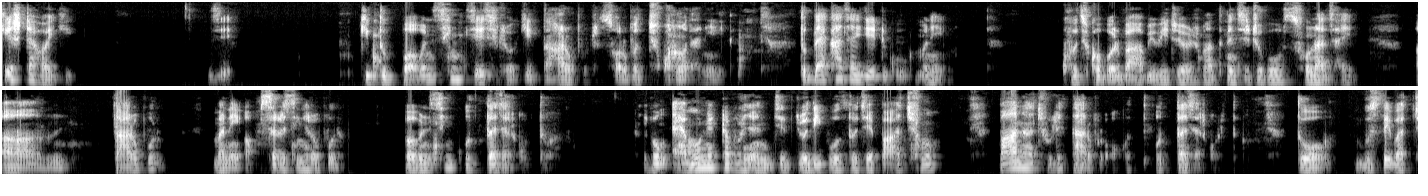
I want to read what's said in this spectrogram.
কেসটা হয় কি? যে কিন্তু পবন সিং চেয়েছিল কি তার উপর সর্বোচ্চ ক্ষমতা নিয়ে তো দেখা যায় যেটুকু মানে খোঁজ খবর বা ভিডিওর মাধ্যমে যেটুকু শোনা যায় তার উপর মানে অপসরা সিং এর উপর পবন সিং অত্যাচার করতো। এবং এমন একটা পর্যায়ে যে যদি বলতো যে পা ছো, পা না ছুলে তার উপর অত্যাচার করতো। তো বুঝতেই পারছ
